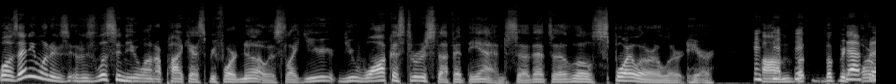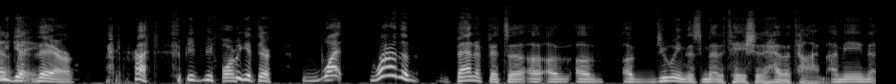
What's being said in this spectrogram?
Well, as anyone who's, who's listened to you on our podcast before knows, like you you walk us through stuff at the end. So that's a little spoiler alert here. Um, but but before we get there, before we get there, what what are the benefits of, of, of of doing this meditation ahead of time? I mean,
